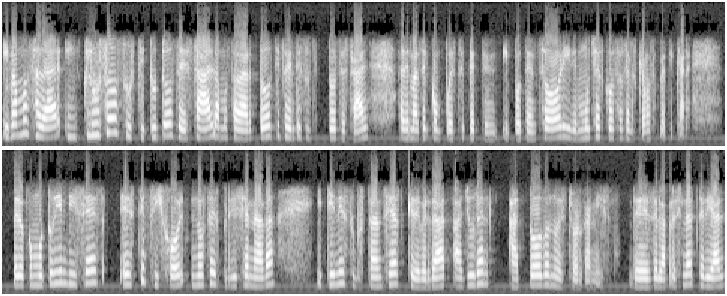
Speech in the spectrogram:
Y vamos a dar incluso sustitutos de sal, vamos a dar dos diferentes sustitutos de sal, además del compuesto hipotensor y de muchas cosas de las que vamos a platicar. Pero como tú bien dices, este frijol no se desperdicia nada y tiene sustancias que de verdad ayudan a todo nuestro organismo, desde la presión arterial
